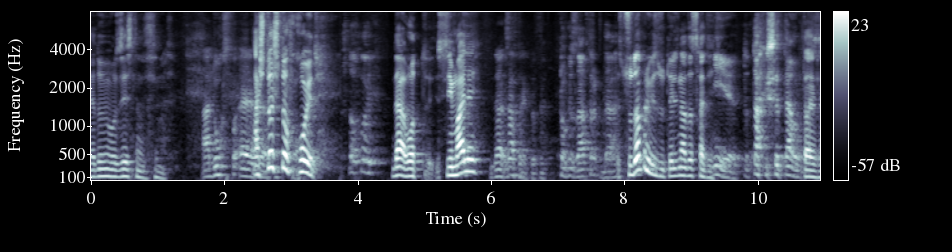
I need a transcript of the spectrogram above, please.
Я думаю, вот здесь надо снимать. А дух... э, А да. что, что входит? Что ходит? Да, вот снимали. Да, завтрак только. Только завтрак, да. Сюда привезут или надо сходить? Нет, то так же там. Так.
